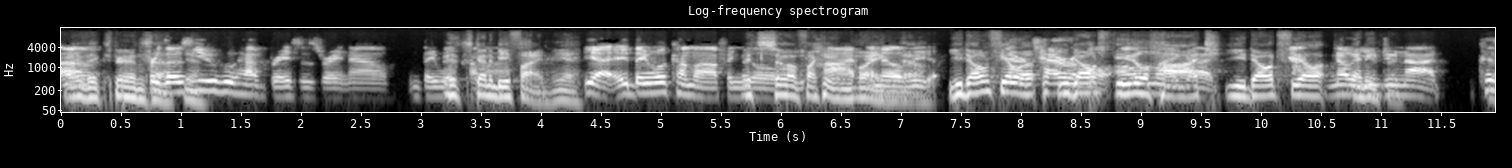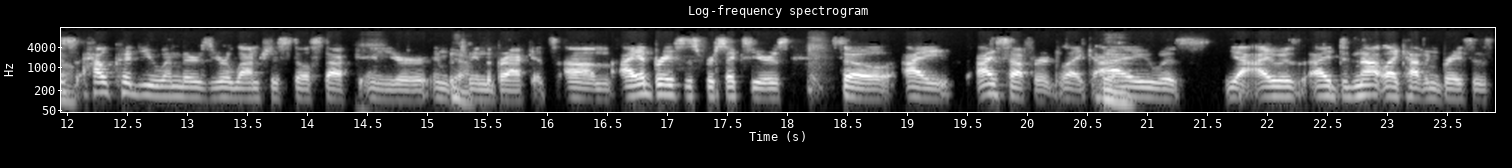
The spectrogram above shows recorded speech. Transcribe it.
Um, I've experienced for that, those yeah. of you who have braces right now, they will It's come gonna be fine. Yeah. Yeah, it- they will come off and you'll It's so fucking hot annoying. be- You don't feel you don't feel Oh hot. God. You don't feel no, you do not. Because how could you when there's your lunch is still stuck in your in Yeah. between the brackets? Um, I had braces for six years, so I I suffered. Like Yeah. I was, yeah, I was. I did not like having braces,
